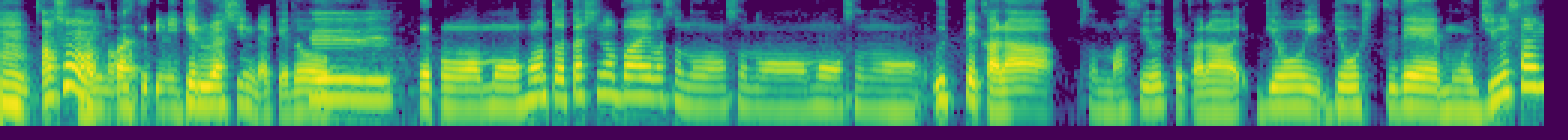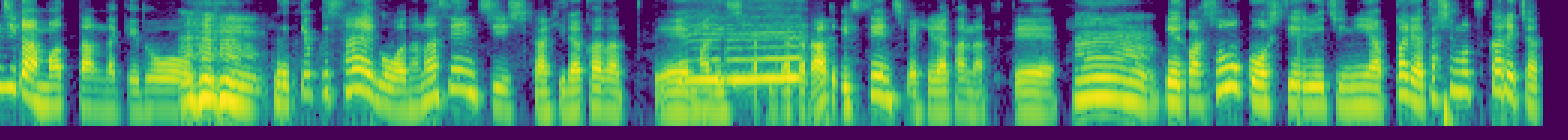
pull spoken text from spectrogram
うん。あそうなんだ。的にいけるらしいんだけどでももう本当私の場合はそのそのもうその打ってからその麻酔を打ってから病院病室でもう13時間待ったんだけど。結局最後は7センチしか開かなくて、までしか開かないあと1センチが開かなくて。うん。で、まあ、そうこうしているうちにやっぱり私も疲れちゃっ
